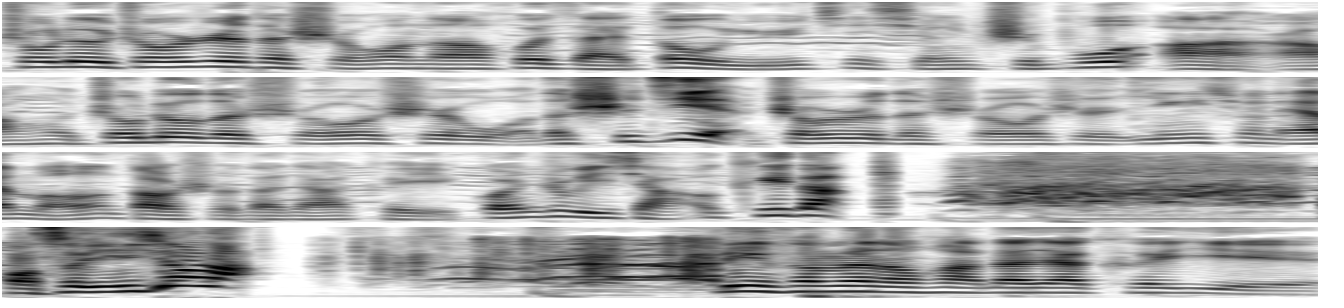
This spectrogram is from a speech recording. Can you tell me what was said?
周六周日的时候呢，会在斗鱼进行直播啊。然后周六的时候是我的世界，周日的时候是英雄联盟，到时候大家可以关注一下。OK 的，放错音效了。另一方面的话，大家可以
